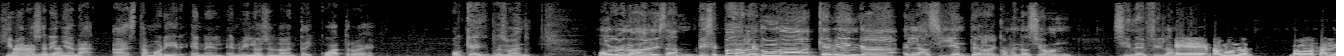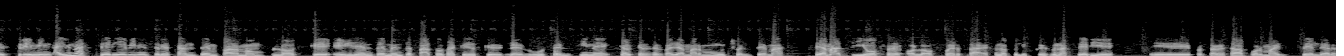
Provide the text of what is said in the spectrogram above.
Jimena Ah. Sariñana hasta morir en el en 1994, ¿eh? Ok, pues bueno. Hoy, bueno, ahí está. Disipada la duda, que venga la siguiente recomendación cinéfila. Eh, vámonos, vámonos al streaming. Hay una serie bien interesante en Paramount Plus que evidentemente para todos aquellos que les gusta el cine, creo que les va a llamar mucho el tema. Se llama The Offer o La Oferta. Es una es una serie eh, protagonizada por Miles Teller,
